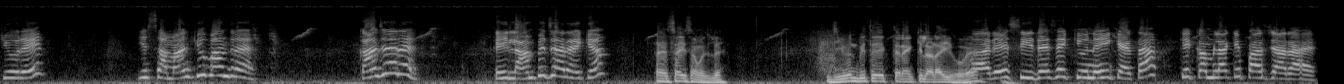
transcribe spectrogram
क्यों रे? ये सामान क्यों बाँध रहा है? कहाँ जा रहा है? कहीं लाम पे जा रहा है क्या? ऐसा ही समझ ले। जीवन भी तो एक तरह की लड़ाई हो है? अरे सीधे से क्यों नहीं कहता कि कमला के पास जा रहा है?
